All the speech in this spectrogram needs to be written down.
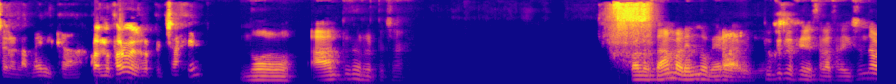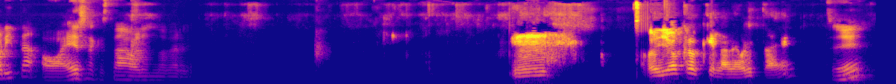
Ay, pues era en América. ¿Cuando fueron el repechaje? No, antes del repechaje. Cuando estaban valiendo verga, ¿Tú qué prefieres, a la selección de ahorita o a esa que estaba valiendo verga? Mm, pues yo creo que la de ahorita, ¿eh? ¿Sí?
